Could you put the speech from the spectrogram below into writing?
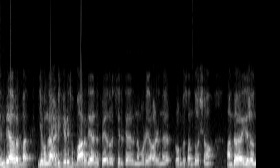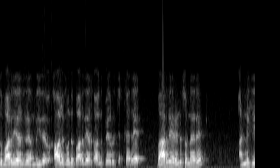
இந்தியாவுல இவங்க அடிக்கடி பாரதியார்னு பேர் வச்சிருக்காரு நம்முடைய ஆளுநர். ரொம்ப சந்தோஷம். அந்த இதுல வந்து பாரதியார் இது காலுக்கு வந்து பாரதியார் கால்னு பேர் வச்சிருக்காரு. பாரதியார் என்ன சொன்னாரு? அன்னைக்கு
